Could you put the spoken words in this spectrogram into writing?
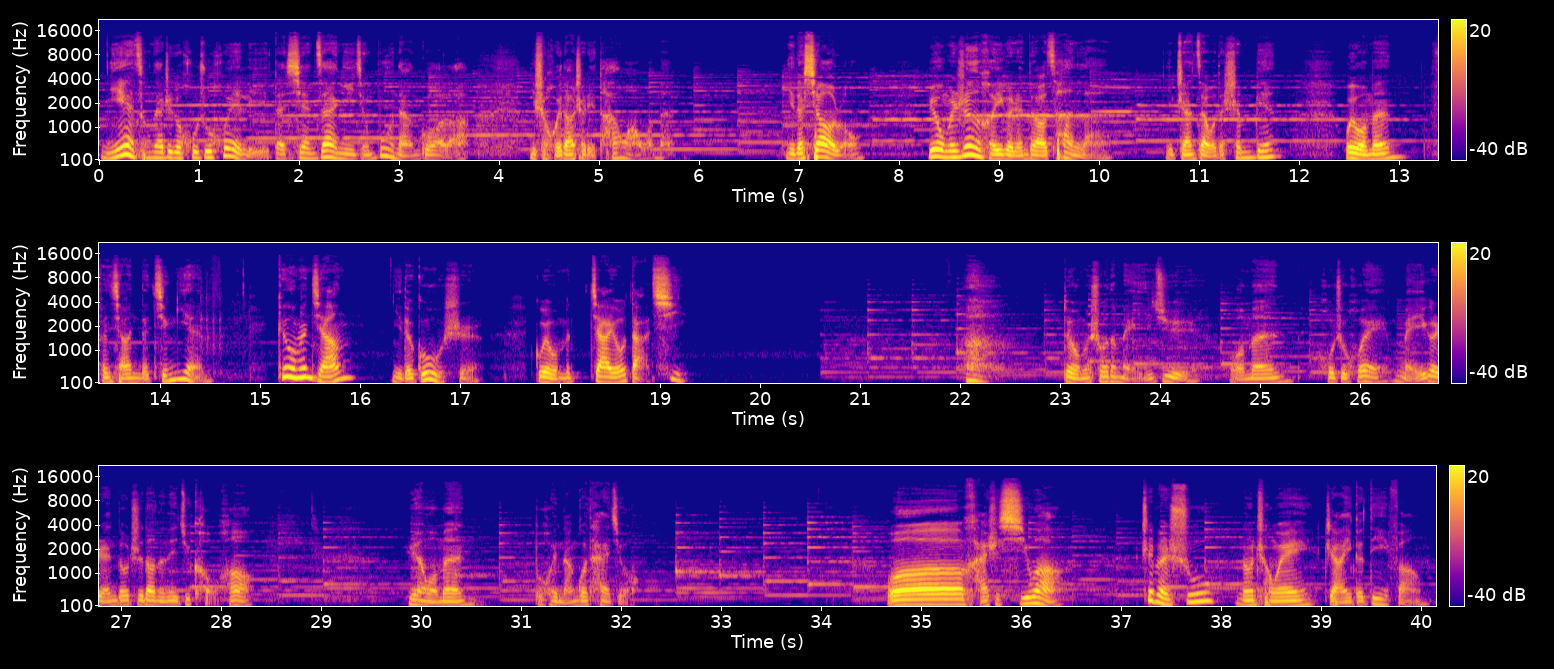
你也曾在这个互助会里，但现在你已经不难过了。你是回到这里探望我们。你的笑容比我们任何一个人都要灿烂。你站在我的身边，为我们。分享你的经验，给我们讲你的故事，为我们加油打气。啊，对我们说的每一句，我们互助会每一个人都知道的那句口号。愿我们不会难过太久。我还是希望这本书能成为这样一个地方，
